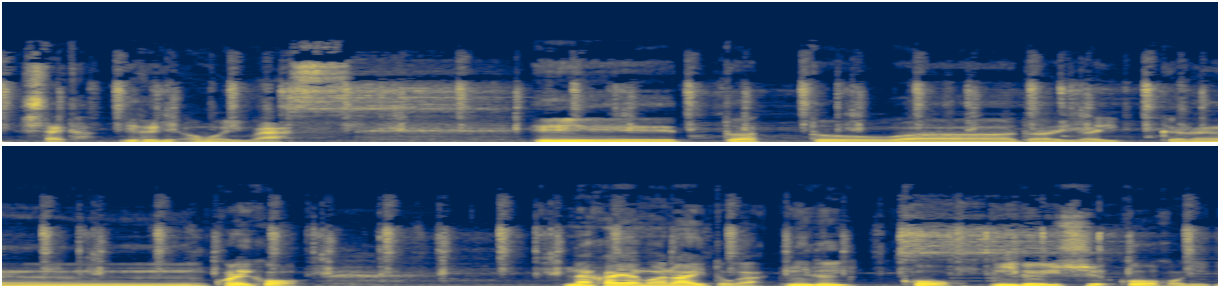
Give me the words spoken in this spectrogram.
したいというふうに思います。えー、っと、あとは、誰がいいかなこれいこう。中山ライトが二塁候補、二塁手候補に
